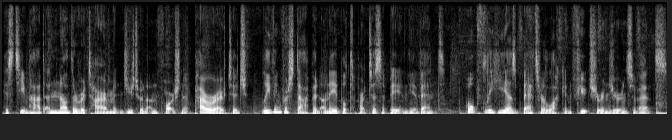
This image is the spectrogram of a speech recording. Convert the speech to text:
his team had another retirement due to an unfortunate power outage, leaving Verstappen unable to participate in the event. Hopefully he has better luck in future endurance events.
